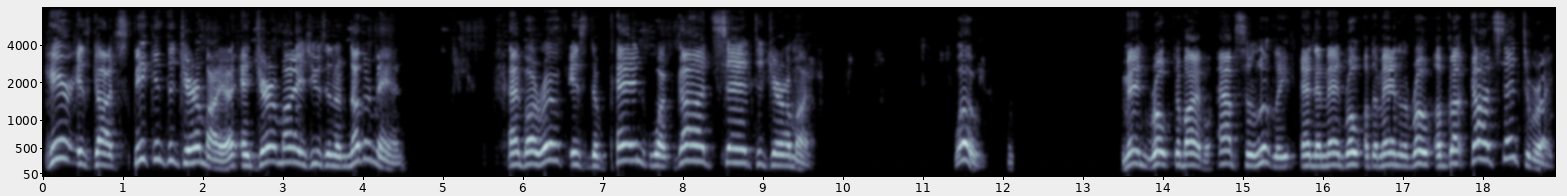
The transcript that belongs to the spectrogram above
here is God speaking to Jeremiah, and Jeremiah is using another man, and Baruch is the pen what God said to Jeremiah. Whoa. Men wrote the Bible, absolutely, and the man wrote of the man that wrote of God, God said to write.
